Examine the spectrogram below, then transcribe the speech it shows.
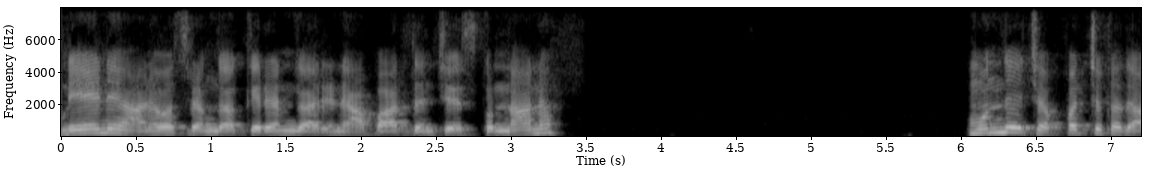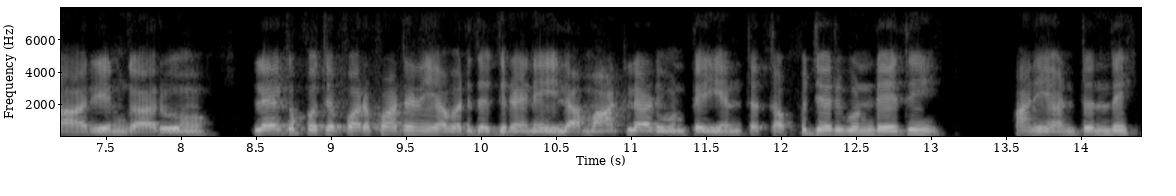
నేనే అనవసరంగా కిరణ్ గారిని అపార్థం చేసుకున్నాను. ముందే చెప్పొచ్చు కదా ఆర్యన్ గారు. లేకపోతే పొరపాటున ఎవరి దగ్గరైనా ఇలా మాట్లాడి ఉంటే ఎంత తప్పు జరిగుండేది? అని అంటుంది.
